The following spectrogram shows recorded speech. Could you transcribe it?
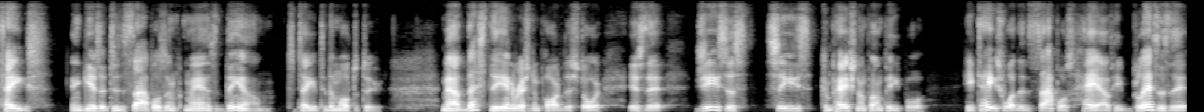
takes and gives it to disciples and commands them to take it to the multitude. Now, that's the interesting part of the story is that Jesus sees compassion upon people. He takes what the disciples have, he blesses it,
